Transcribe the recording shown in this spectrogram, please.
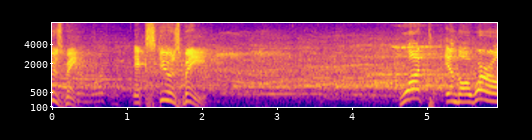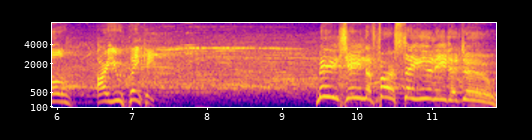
Excuse me. Excuse me. What in the world are you thinking? Me, Gene, the first thing you need to do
